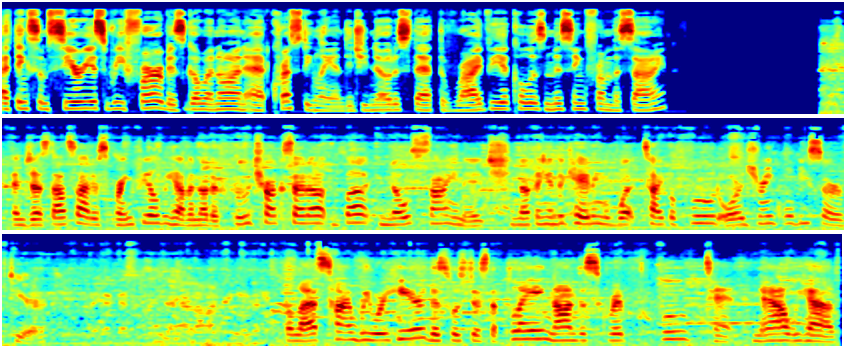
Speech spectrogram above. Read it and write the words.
I think some serious refurb is going on at Krustyland. Did you notice that the ride vehicle is missing from the sign? And just outside of Springfield, we have another food truck set up, but no signage, nothing indicating what type of food or drink will be served here. The last time we were here, this was just a plain, nondescript food tent. Now we have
